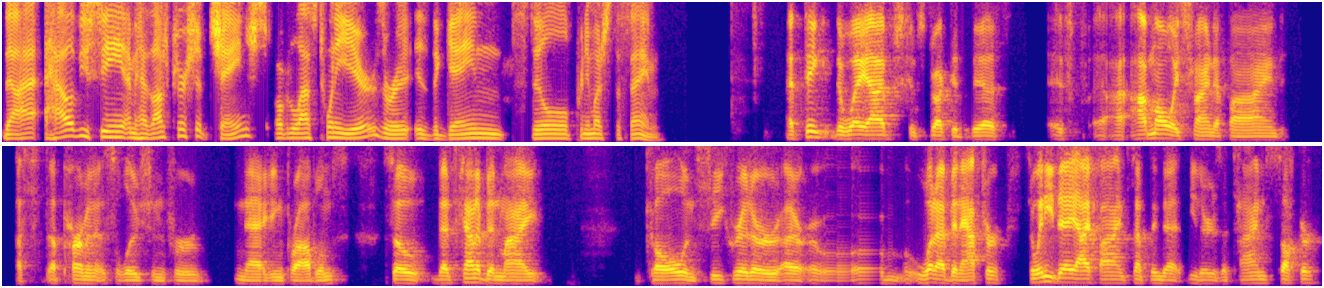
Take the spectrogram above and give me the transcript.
now, how have you seen? I mean, has entrepreneurship changed over the last 20 years or is the game still pretty much the same? I think the way I've constructed this is I, am always trying to find a, a, permanent solution for nagging problems. So that's kind of been my goal and secret or, or, or, what I've been after. So any day I find something that either is a time sucker,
